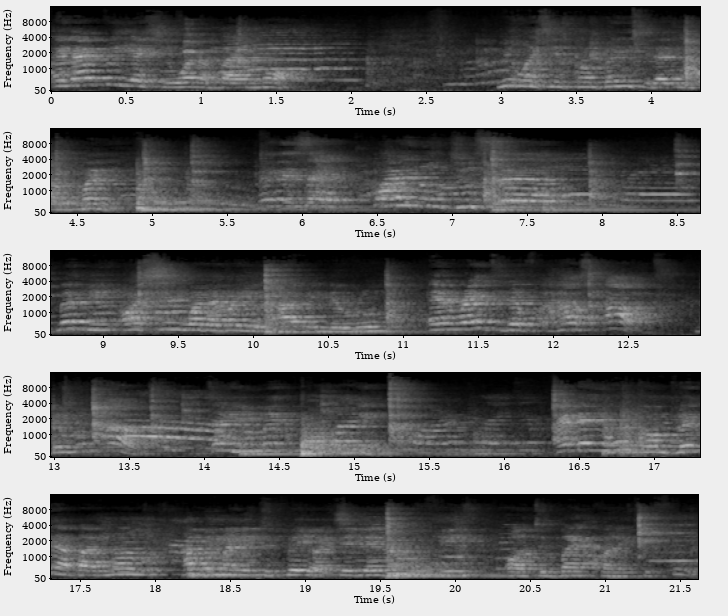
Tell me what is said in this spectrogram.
and every year she wanted to buy more. Meanwhile, she's complaining she doesn't have money. And they said, Why don't you sell maybe auction whatever you have in the room and rent the house out, the room out, so you make more money? And then you won't complain about not having money to pay your children's school fees or to buy quality food.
